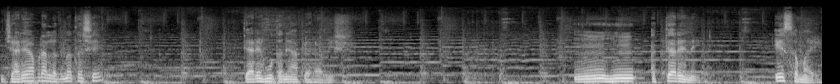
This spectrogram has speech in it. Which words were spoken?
જ્યારે આપણા લગ્ન થશે, ત્યારે હું તને આ પહેરાવીશ અત્યારે નહીં. એ સમયે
